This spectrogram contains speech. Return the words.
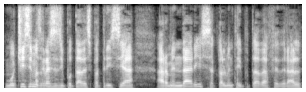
Muchísimas gracias, diputada. Es Patricia Armendaris, actualmente diputada federal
